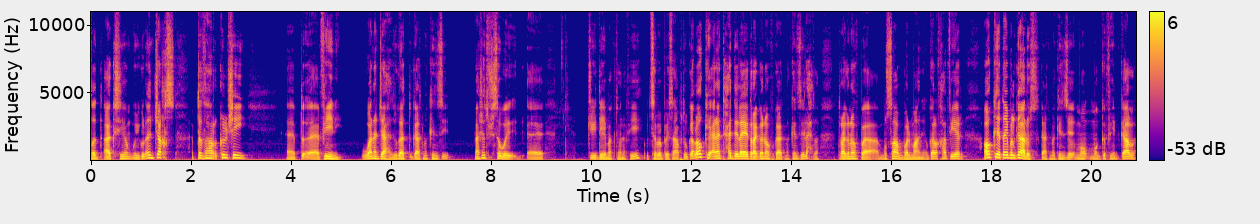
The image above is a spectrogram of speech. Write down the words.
ضد أكسيوم ويقول أنت شخص بتظهر كل شيء فيني. وأنا جاهز. وقالت قالت ماكنزي ما شفت وش سوى آه، جي دي ماكدونا فيه وتسبب إصابته. وقال okay أنا أتحدى إليا دراجونوف قالت ماكنزي لحظة دراجونوف مصاب بألمانيا. وقال خافير. okay طيب الجالوس قالت ماكنزي موقفين. قال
